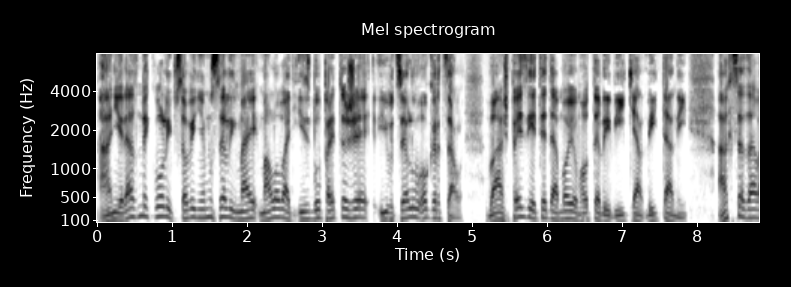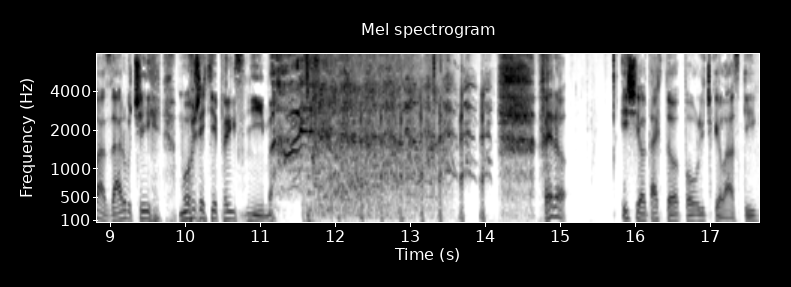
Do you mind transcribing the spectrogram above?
A ani raz sme kvôli psovi nemuseli maj- malovať izbu, pretože ju celú ogrcal. Váš pes je teda v mojom hoteli víťa- vítaný. Ak sa za vás zaručí, môžete prísť s ním. Fero išiel takto po uličke lásky,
